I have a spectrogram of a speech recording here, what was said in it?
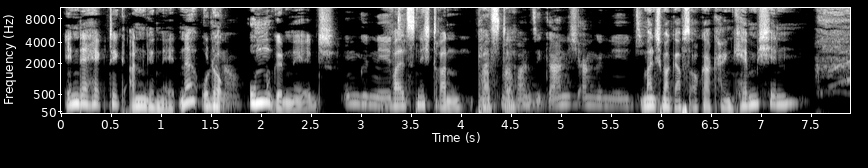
in der Hektik angenäht, ne? Oder genau. umgenäht. Umgenäht. Weil es nicht dran passte. Manchmal waren sie gar nicht angenäht. Manchmal gab's auch gar kein Kämmchen.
